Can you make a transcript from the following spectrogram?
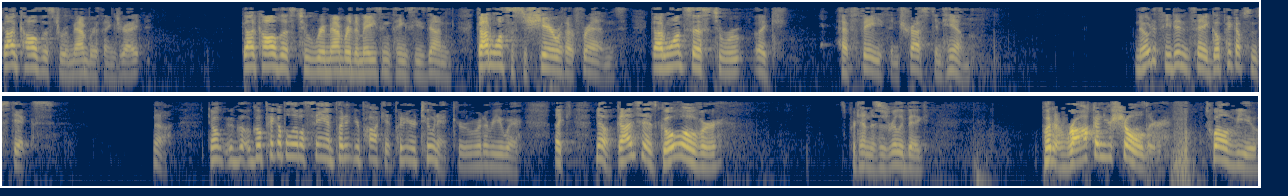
God calls us to remember things, right? God calls us to remember the amazing things He's done. God wants us to share with our friends. God wants us to like have faith and trust in Him. Notice He didn't say, "Go pick up some sticks." No, don't go, go pick up a little sand, put it in your pocket, put it in your tunic or whatever you wear. Like, no, God says, go over. Let's pretend this is really big. Put a rock on your shoulder, 12 of you,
